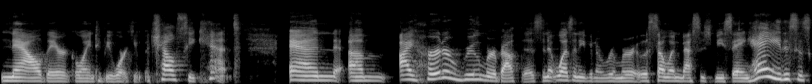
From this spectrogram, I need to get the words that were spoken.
now they're going to be working with Chelsea Kent. And um, I heard a rumor about this, and it wasn't even a rumor. It was someone messaged me saying, Hey, this is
